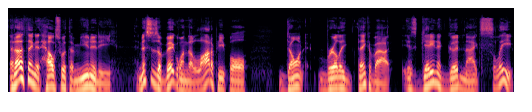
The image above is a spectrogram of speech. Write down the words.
Another thing that helps with immunity, and this is a big one that a lot of people don't really think about, is getting a good night's sleep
